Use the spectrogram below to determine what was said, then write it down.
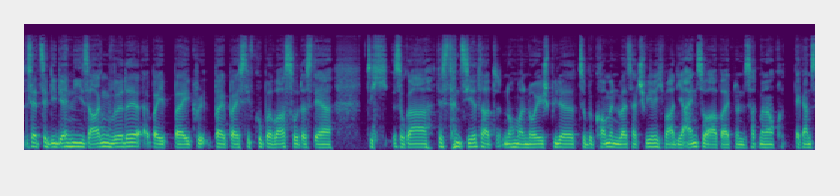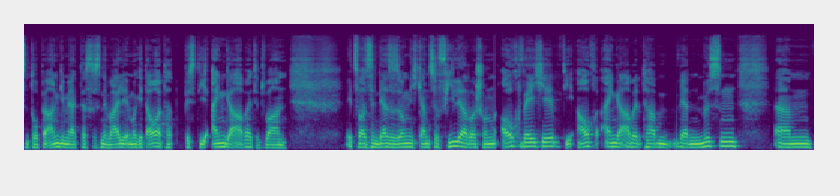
Sätze, die der nie sagen würde. Bei, bei, bei, bei Steve Cooper war es so, dass der sich sogar distanziert hat, nochmal neue Spieler zu bekommen, weil es halt schwierig war, die einzuarbeiten. Und das hat man auch der ganzen Truppe angemerkt, dass es eine Weile immer gedauert hat, bis die eingearbeitet waren. Jetzt war es in der Saison nicht ganz so viele, aber schon auch welche, die auch eingearbeitet haben werden müssen. Ähm,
